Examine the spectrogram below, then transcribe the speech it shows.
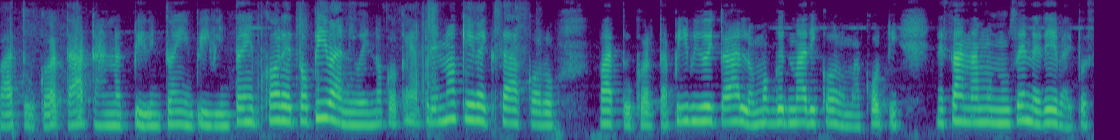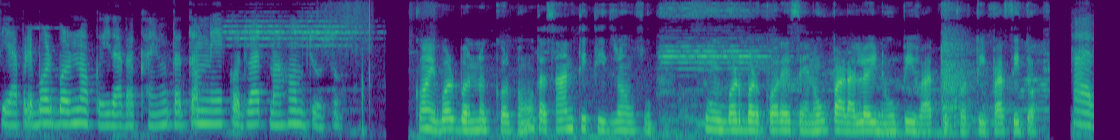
વાતું કરતા, અટાણ નથી પીવીને તઈ પીવીને તઈ કરે તો પીવાની હોય નકો કંઈ આપણે ન કહેવાય કે સા કરો. વાતું કરતા પીવી હોય તો હાલો, મગજમારી કરો માં ખોટી. ને સાનામુનું છે ને રેવાય. પછી આપણે બળબડ ન કર્યા રખાય હું તો તમને એક જ વાતમાં સમજો છું. કંઈ બળબડ નથી કરતો. હું તો શાંતિથી જ રહું છું. તું બળબડ કરે છે ને ઉપાડા લઈને ઊભી વાત કરતી પાછી તો. હાર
